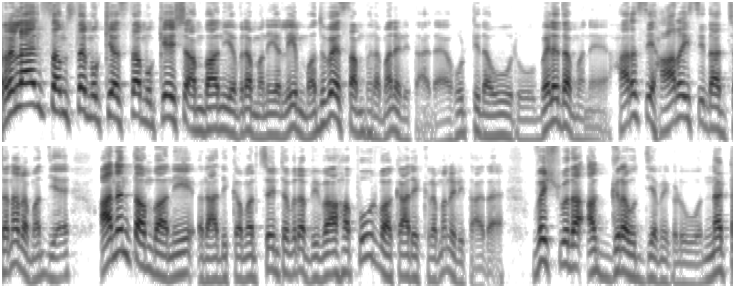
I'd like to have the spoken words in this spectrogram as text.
ರಿಲಯನ್ಸ್ ಸಂಸ್ಥೆ ಮುಖ್ಯಸ್ಥ ಮುಖೇಶ್ ಅಂಬಾನಿಯವರ ಮನೆಯಲ್ಲಿ ಮದುವೆ ಸಂಭ್ರಮ ನಡೀತಾ ಇದೆ. ಹುಟ್ಟಿದ ಊರು, ಬೆಳೆದ ಮನೆ, ಹರಸಿ ಹಾರೈಸಿದ ಜನರ ಮಧ್ಯೆ ಅನಂತ್ ಅಂಬಾನಿ, ರಾಧಿಕಾ ಮರ್ಚೆಂಟ್ ಅವರ ವಿವಾಹ ಪೂರ್ವ ಕಾರ್ಯಕ್ರಮ ನಡೀತಾ ಇದೆ. ವಿಶ್ವದ ಅಗ್ರ ಉದ್ಯಮಿಗಳು, ನಟ,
